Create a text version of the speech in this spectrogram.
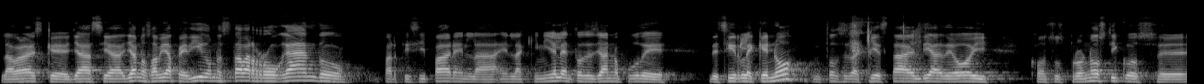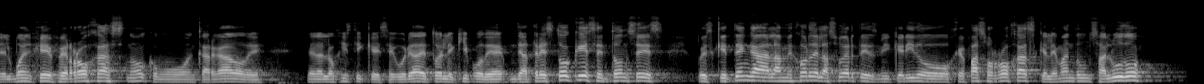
la verdad es que ya, ya nos había pedido, nos estaba rogando participar en la, en la quiniela, entonces ya no pude decirle que no. Entonces aquí está el día de hoy con sus pronósticos eh, el buen jefe Rojas, ¿no? Como encargado de, de la logística y seguridad de todo el equipo de, A Tres Toques. Entonces, pues que tenga la mejor de las suertes, mi querido jefazo Rojas, que le mando un saludo.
